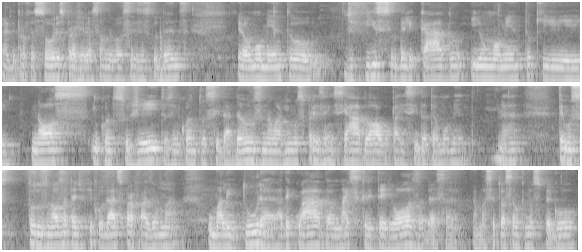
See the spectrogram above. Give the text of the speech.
é, de professores, para a geração de vocês estudantes. É um momento difícil, delicado e um momento que nós, enquanto sujeitos, enquanto cidadãos, não havíamos presenciado algo parecido até o momento. Né? Temos todos nós até dificuldades para fazer uma, uma leitura adequada, mais criteriosa dessa. É uma situação que nos pegou,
